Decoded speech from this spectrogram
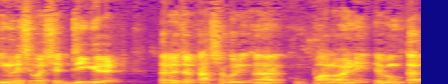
ইংলিশে পাইছে ডি গ্রেড তার রেজাল্ট আশা করি খুব ভালো হয়নি, এবং তার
